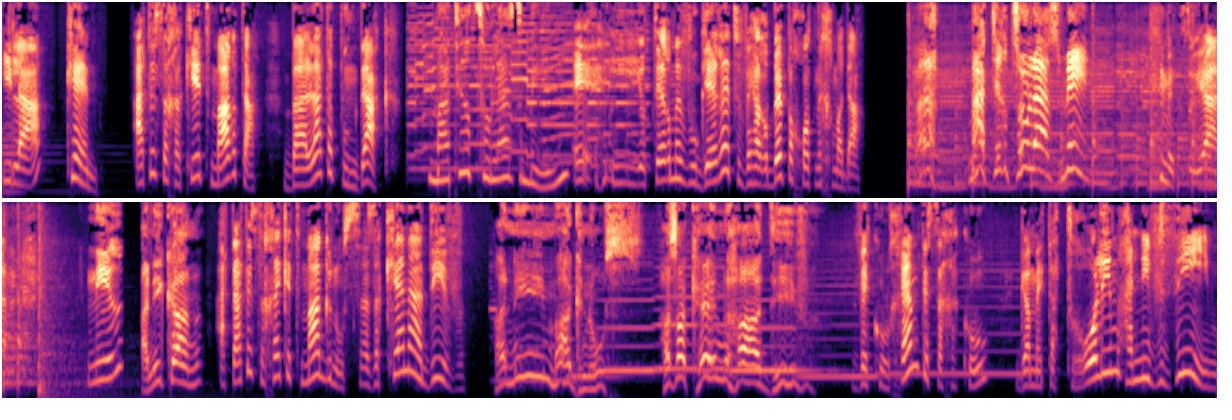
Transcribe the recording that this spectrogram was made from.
הילה? כן, את תשחקי את מרתה, בעלת הפונדק. מה תרצו להזמין? אה, היא יותר מבוגרת והרבה פחות נחמדה. מה תרצו להזמין? מצוין. ניר, אני כאן. אתה תשחק את מגנוס, הזקן האדיב. אני מגנוס, הזקן האדיב. וכולכם תשחקו גם את הטרולים הנבזיים.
